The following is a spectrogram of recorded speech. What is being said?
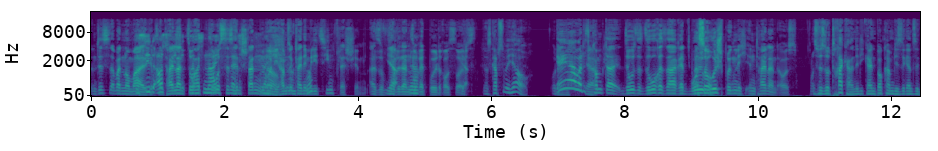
Und das ist aber normal. Das sieht in aus wie Thailand, so so, hat, so ist das entstanden. Genau. weil Die haben so kleine Mhm. Medizinfläschchen. Also wo Ja. du dann so. Red Bull draus Ja, säufst. das gab's aber hier auch. Oder Ja, ja, aber das kommt da, so, so sah Red Bull so. ursprünglich in Thailand aus. Das ist für so Tracker, ne, die keinen Bock haben, diese ganze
